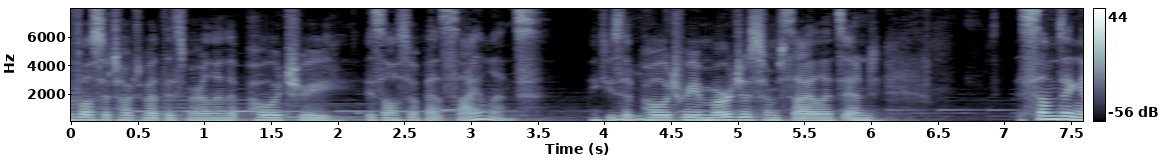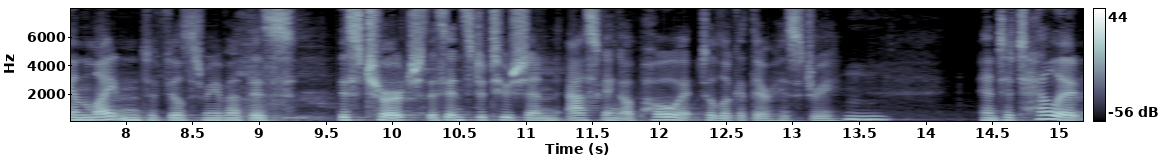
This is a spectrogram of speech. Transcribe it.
You've also talked about this, Marilyn, that poetry is also about silence. I think you said mm-hmm. poetry emerges from silence. And something enlightened, it feels to me, about this, this church, this institution, asking a poet to look at their history mm-hmm. and to tell it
